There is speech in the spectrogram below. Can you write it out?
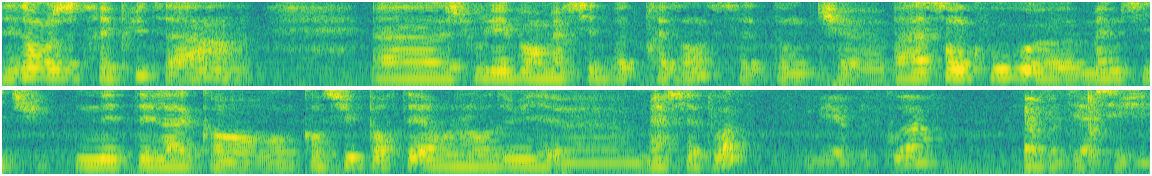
les enregistrer plus tard. Euh, je voulais vous remercier de votre présence. Donc euh, bah, à son coup, euh, même si tu n'étais là qu'en qu'en supporter aujourd'hui, euh, merci à toi. Mais a pas de quoi. À voter ACG.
